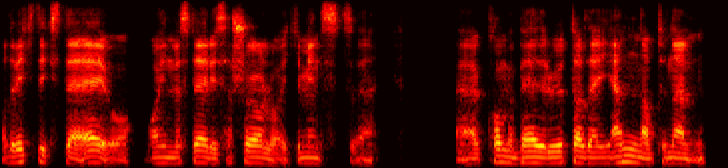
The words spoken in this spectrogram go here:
Og det viktigste er jo å investere i seg sjøl, og ikke minst eh, eh, komme bedre ut av det i enden av tunnelen.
